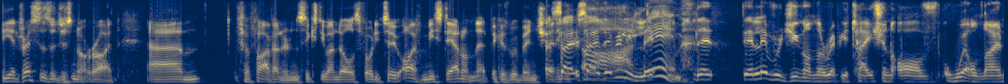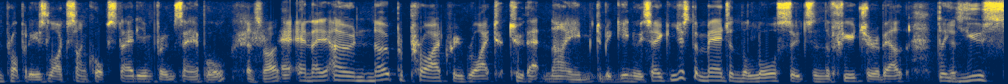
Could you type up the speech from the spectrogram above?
The addresses are just not right. Um, for five hundred and sixty-one dollars forty-two, I've missed out on that because we've been chatting. So, so Ah, they're really damn. they're, they're leveraging on the reputation of well-known properties like Suncorp Stadium, for example. That's right. And they own no proprietary right to that name to begin with. So you can just imagine the lawsuits in the future about the use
